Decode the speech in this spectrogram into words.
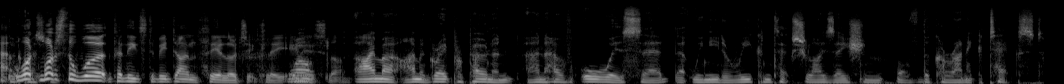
uh, what what's the work that needs to be done theologically well, in Islam? I'm a I'm a great proponent and have always said that we need a recontextualization of the Quranic text.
